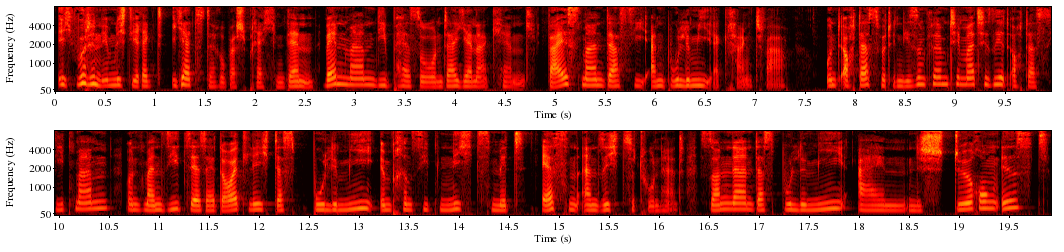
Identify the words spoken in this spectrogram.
Ich würde nämlich direkt jetzt darüber sprechen, denn wenn man die Person Diana kennt, weiß man, dass sie an Bulimie erkrankt war. Und auch das wird in diesem Film thematisiert, auch das sieht man. Und man sieht sehr, sehr deutlich, dass Bulimie im Prinzip nichts mit Essen an sich zu tun hat, sondern dass Bulimie eine Störung ist.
